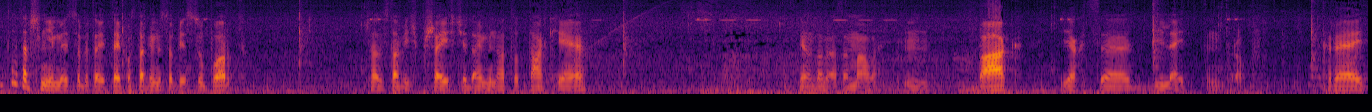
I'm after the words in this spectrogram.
No to zacznijmy. Sobie tutaj, tutaj postawimy sobie support. Trzeba zostawić przejście, dajmy na to takie. Nie no dobra, za małe. Mm. Back. Ja chcę delay ten prop. Create.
